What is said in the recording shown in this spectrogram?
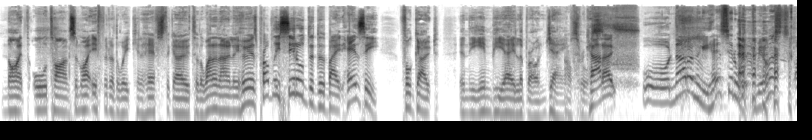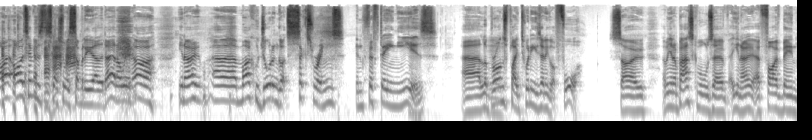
ninth all-time. So my effort of the week can have to go to the one and only who has probably settled the debate, has he, for GOAT? In the NBA, LeBron James. Ricardo? Oh, no, I don't think he has settled it, to be honest. I, I, was having this discussion with somebody the other day, and I went, oh, you know, uh, Michael Jordan got six rings in 15 years. Uh, LeBron's mm. played 20, he's only got four. So, I mean, a basketball's a you know a five man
